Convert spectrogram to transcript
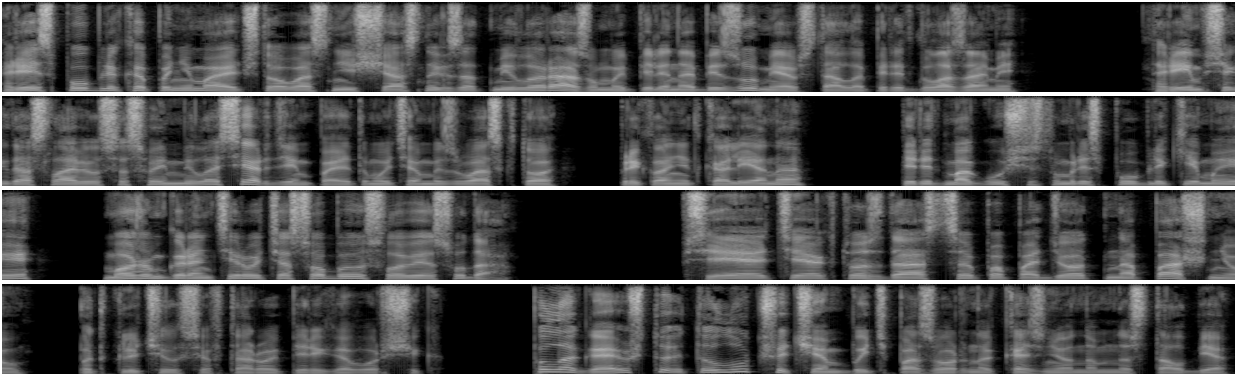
«Республика понимает, что у вас несчастных затмило разум, и пелена безумия встала перед глазами. Рим всегда славился своим милосердием, поэтому тем из вас, кто преклонит колено перед могуществом республики, мы можем гарантировать особые условия суда. Все те, кто сдастся, попадет на пашню, подключился второй переговорщик. Полагаю, что это лучше, чем быть позорно казненным на столбе.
